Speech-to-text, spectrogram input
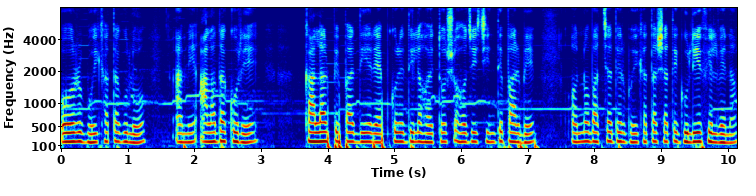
ওর বই খাতাগুলো আমি আলাদা করে কালার পেপার দিয়ে র্যাপ করে দিলে হয়তো সহজেই চিনতে পারবে, অন্য বাচ্চাদের বই খাতার সাথে গুলিয়ে ফেলবে না।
